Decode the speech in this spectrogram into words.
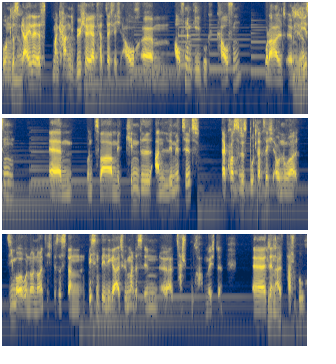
Und genau. das Geile ist, man kann die Bücher ja tatsächlich auch ähm, auf einem E-Book kaufen oder halt ähm, ja. lesen. Ähm, und zwar mit Kindle Unlimited. Da kostet das Buch tatsächlich auch nur 7,99 Euro. Das ist dann ein bisschen billiger, als wenn man das in, äh, als Taschenbuch haben möchte. Äh, genau. Denn als Taschenbuch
